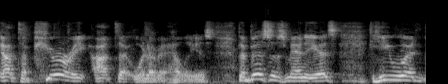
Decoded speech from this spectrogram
Antipuri, Anta, whatever the hell he is, the businessman he is, he would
